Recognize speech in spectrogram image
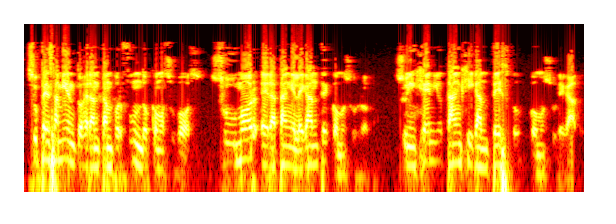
Sus pensamientos eran tan profundos como su voz, su humor era tan elegante como su ropa, su ingenio tan gigantesco como su legado,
